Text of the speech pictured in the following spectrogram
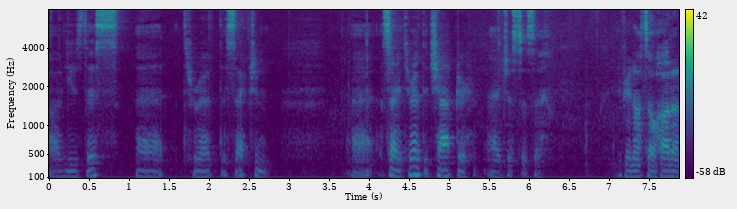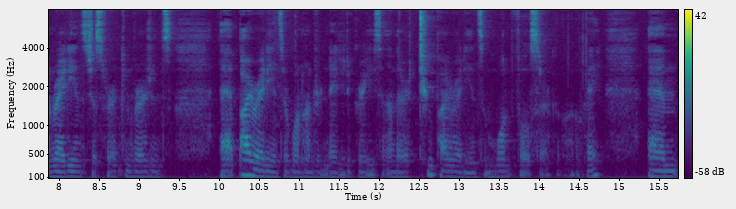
I've used this uh, throughout the section, uh, sorry, throughout the chapter, uh, just as a, if you're not so hot on radians, just for conversions. Uh, pi radians are 180 degrees and there are 2 pi radians in one full circle, okay? Um,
